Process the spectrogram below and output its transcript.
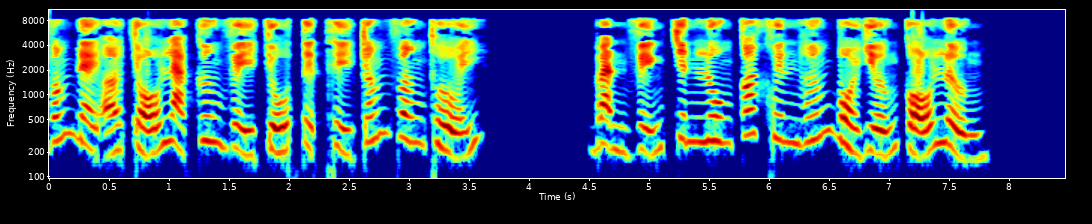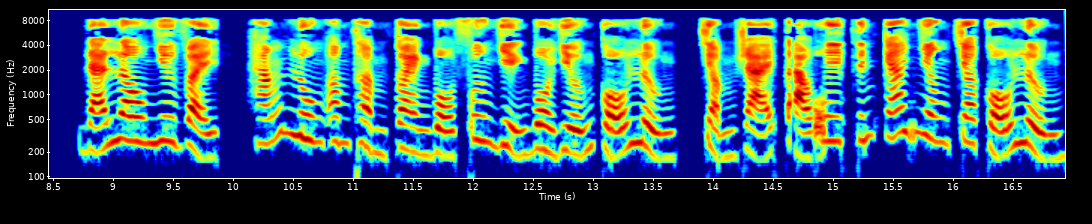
Vấn đề ở chỗ là cương vị chủ tịch thị trấn Vân Thủy. Bành Viễn Chinh luôn có khuyên hướng bồi dưỡng cổ lượng. Đã lâu như vậy, hắn luôn âm thầm toàn bộ phương diện bồi dưỡng cổ lượng, chậm rãi tạo uy tín cá nhân cho cổ lượng.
